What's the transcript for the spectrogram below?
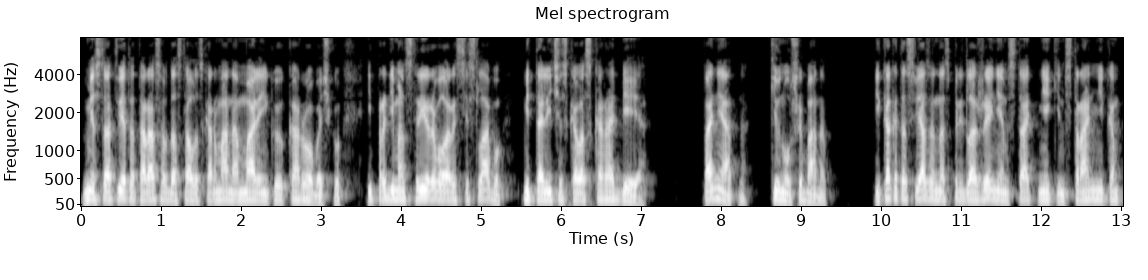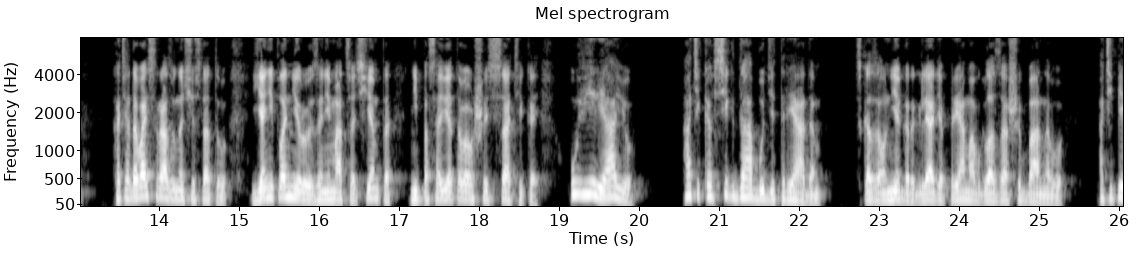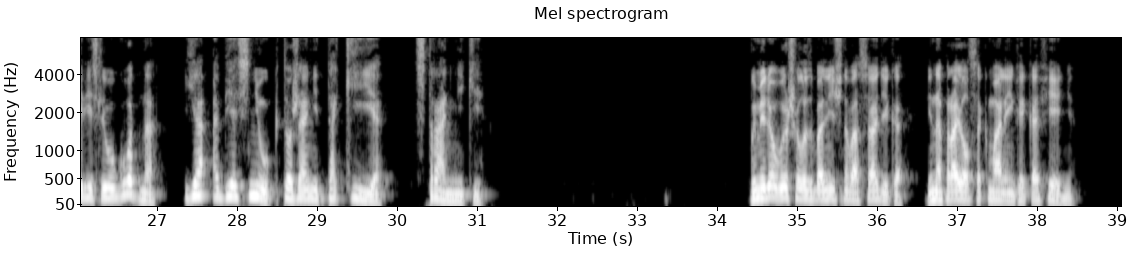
Вместо ответа Тарасов достал из кармана маленькую коробочку и продемонстрировал Ростиславу металлического скоробея. «Понятно», – кивнул Шибанов. «И как это связано с предложением стать неким странником? Хотя давай сразу на чистоту. Я не планирую заниматься чем-то, не посоветовавшись с Атикой. Уверяю, Атика всегда будет рядом», – сказал негр, глядя прямо в глаза Шибанову. «А теперь, если угодно, я объясню, кто же они такие» странники. Гумилев вышел из больничного садика и направился к маленькой кофейне.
